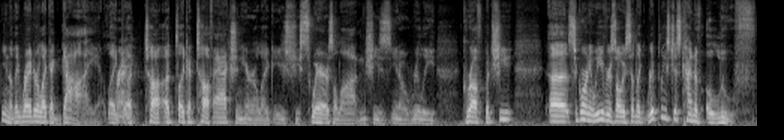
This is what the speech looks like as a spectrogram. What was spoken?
you know, they write her like a guy, like a, Right. tou- a like a tough action hero. Like she swears a lot and she's you know really gruff. But she, uh, Sigourney Weaver's always said like Ripley's just kind of aloof.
